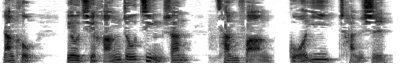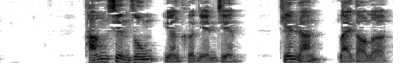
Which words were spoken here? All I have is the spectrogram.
然后又去杭州径山参访国一禅师。唐宪宗元和年间，天然来到了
